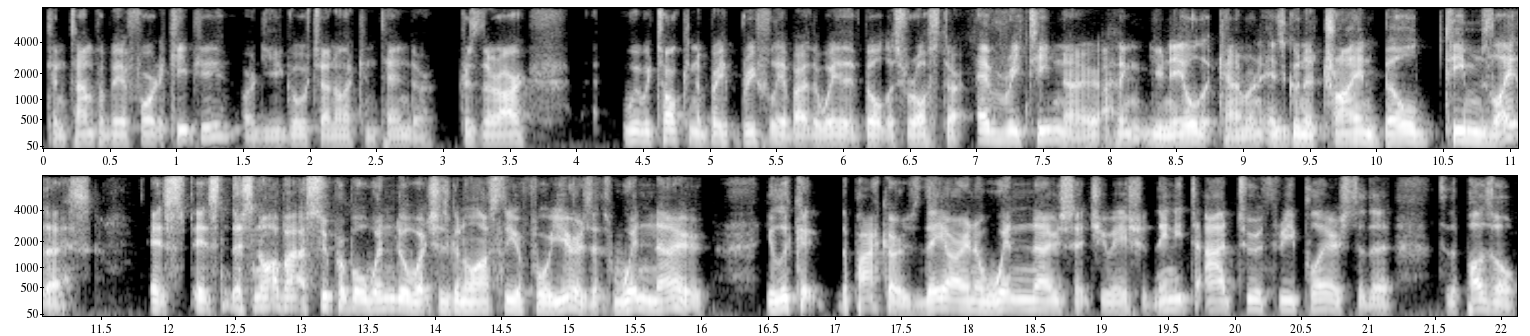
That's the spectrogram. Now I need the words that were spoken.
Can Tampa Bay afford to keep you, or do you go to another contender? Because there are. We were talking briefly about the way they've built this roster. Every team now, I think you nailed it, Cameron, is going to try and build teams like this. It's it's it's not about a Super Bowl window which is going to last three or four years. It's win now. You look at the Packers; they are in a win now situation. They need to add two or three players to the to the puzzle.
